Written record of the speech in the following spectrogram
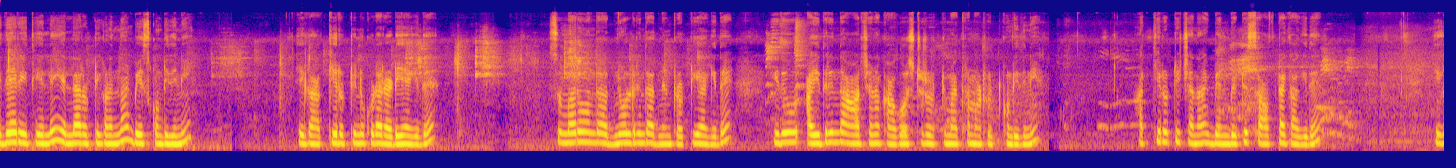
ಇದೇ ರೀತಿಯಲ್ಲಿ ಎಲ್ಲ ರೊಟ್ಟಿಗಳನ್ನು ಬೇಯಿಸ್ಕೊಂಡಿದ್ದೀನಿ ಈಗ ಅಕ್ಕಿ ರೊಟ್ಟಿನೂ ಕೂಡ ರೆಡಿಯಾಗಿದೆ ಸುಮಾರು ಒಂದು ಹದಿನೇಳರಿಂದ ಹದಿನೆಂಟು ರೊಟ್ಟಿ ಆಗಿದೆ. ಇದು ಐದರಿಂದ ಆರು ಜನಕ್ಕೆ ಆಗೋಷ್ಟು ರೊಟ್ಟಿ ಮಾತ್ರ ಮಾಡಿಟ್ಕೊಂಡಿದ್ದೀನಿ ಅಕ್ಕಿ ರೊಟ್ಟಿ ಚೆನ್ನಾಗಿ ಬೆಂದ್ಬಿಟ್ಟು ಸಾಫ್ಟಾಗಿ ಆಗಿದೆ ಈಗ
